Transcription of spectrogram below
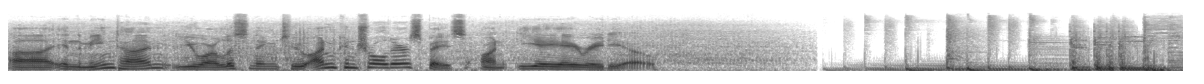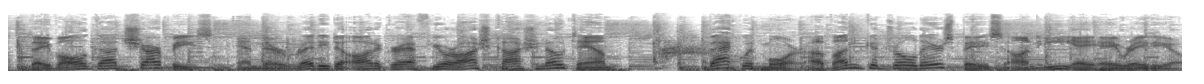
Uh, in the meantime, you are listening to Uncontrolled Airspace on EAA Radio. They've all got Sharpies and they're ready to autograph your Oshkosh Notam. Back with more of Uncontrolled Airspace on EAA Radio.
